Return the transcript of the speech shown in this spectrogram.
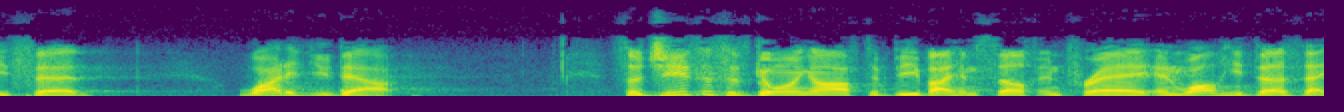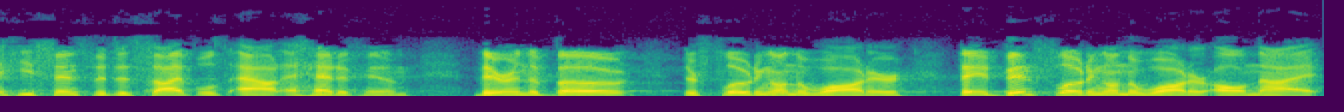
he said. Why did you doubt? So Jesus is going off to be by himself and pray, and while he does that, he sends the disciples out ahead of him. They're in the boat, they're floating on the water. They had been floating on the water all night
